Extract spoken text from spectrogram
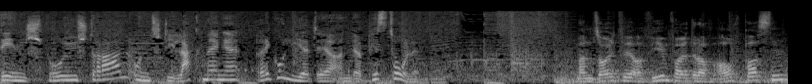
Den Sprühstrahl und die Lackmenge reguliert er an der Pistole. Man sollte auf jeden Fall darauf aufpassen,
